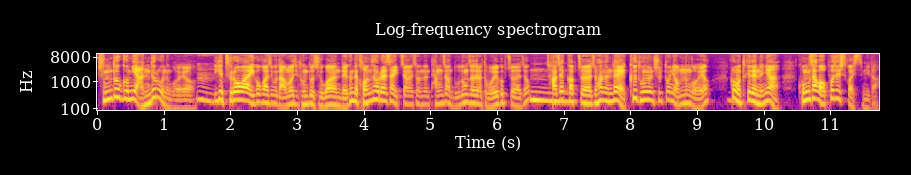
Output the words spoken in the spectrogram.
중도금이 안 들어오는 거예요. 음. 이게 들어와 이거 가지고 나머지 돈도 주고 하는데 근데 건설회사 입장에서는 당장 노동자들한테 월급 줘야죠. 음. 자재값 줘야죠 하는데 그 돈을 줄 돈이 없는 거예요. 그럼 어떻게 되느냐? 공사가 엎어질 수가 있습니다.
